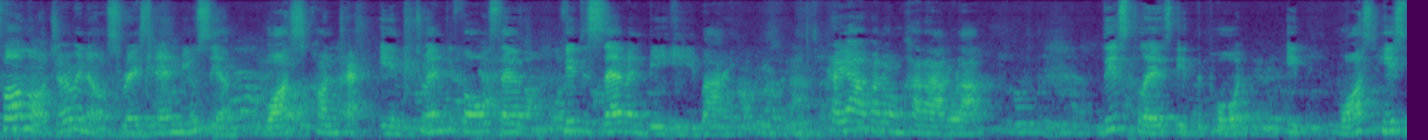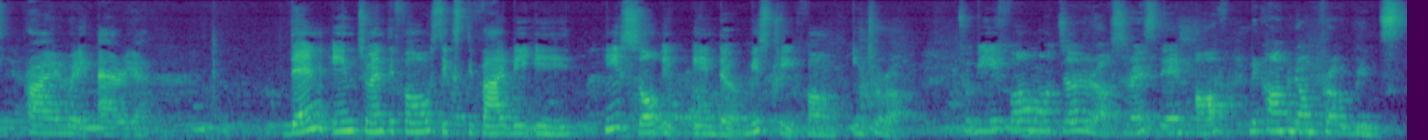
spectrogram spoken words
Former Germinal's Resident Museum was contracted in 2457 BE by Praya Panom This place is the port. It was his private area. Then in 2465 BE, he sold it in the mystery from Interop to be former general's resident of the Phnom province.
